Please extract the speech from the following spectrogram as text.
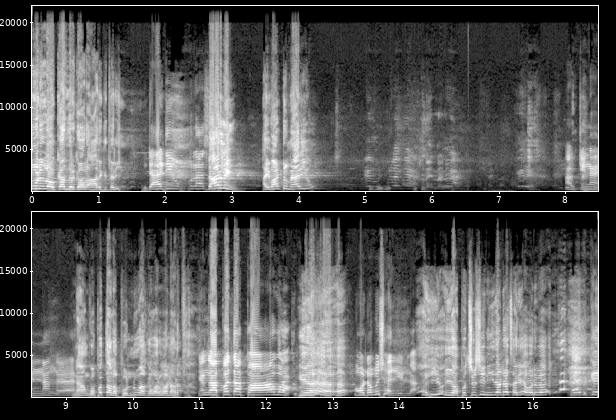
மூலையில உட்கார்ந்துருக்காரோ யாருக்கு தெரியும். டாடி உப்புரா darling I want to marry you அப்படின்னா என்னங்க? நான் உங்க ஒப்பத்தால பொண்ணு வாக்க வரவான்னு அர்த்தம். எங்க அப்பத்தா பாவம். உடம்பு சரியில்லை. ஐயோ ஐயோ, அப்ப சுசி நீ தாண்டா சரியா வருவ? எதுக்கு?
